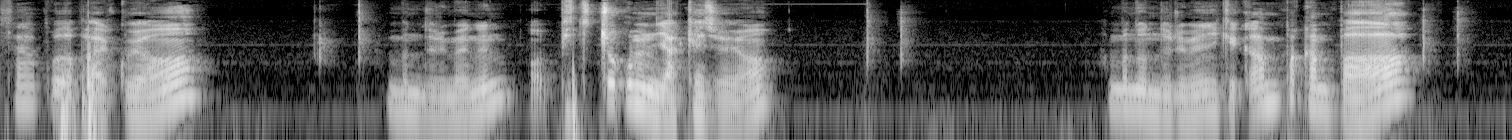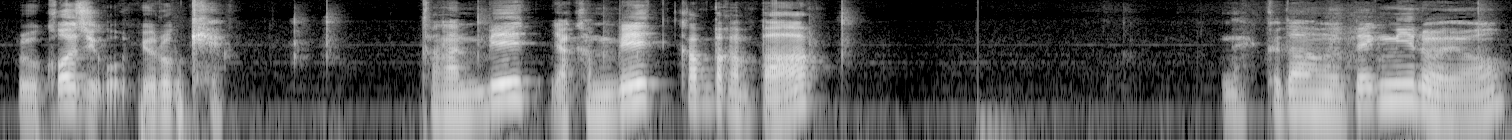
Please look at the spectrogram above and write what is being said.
생각보다 밝고요. 한 번 누르면은 어, 빛이 조금 약해져요. 한 번 더 누르면 이렇게 깜빡깜빡 그리고 꺼지고 요렇게. 강한 빛, 약한 빛, 깜빡깜빡. 네, 그 다음은 백미러예요.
